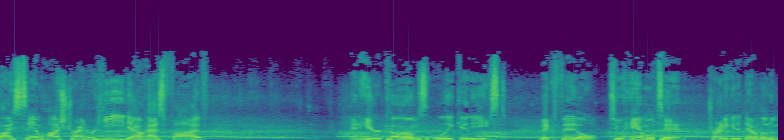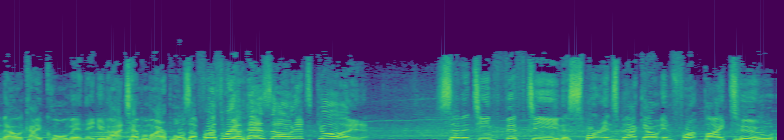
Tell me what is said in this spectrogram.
by Sam Hastreiter, he now has five. And here comes Lincoln East. McPhail to Hamilton. Trying to get it down low to Malachi Coleman. They do not. Templemeyer pulls up for a three of his own. It's good. 17 15. Spartans back out in front by two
